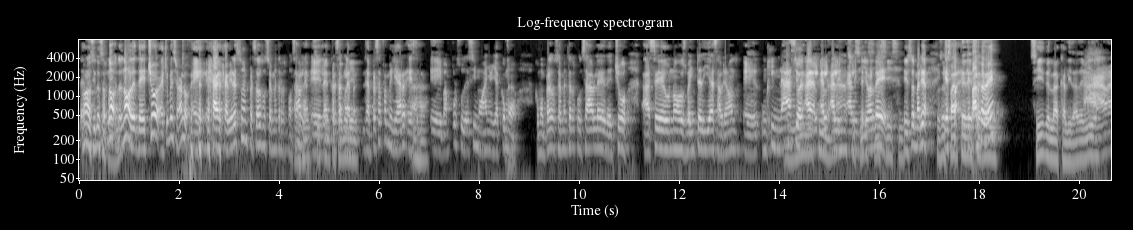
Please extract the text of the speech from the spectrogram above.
No, sí los apoyo. No, no, de, hecho, hay que mencionarlo. Eh, Javier es un empresario socialmente responsable. la, empresa, la, empresa familiar es, van por su décimo año ya como como empresa socialmente responsable. De hecho, hace unos 20 días abrieron eh, un gimnasio, al, interior de, de María, que es parte, de, Sí, de la calidad de vida. Ah,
